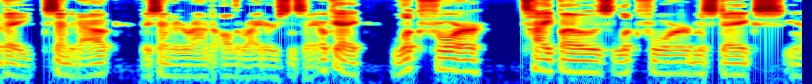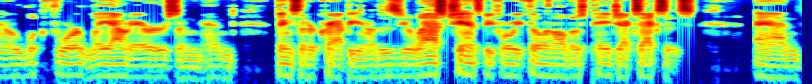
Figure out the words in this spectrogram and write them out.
they send it out. They send it around to all the writers and say, okay, look for typos, look for mistakes, you know, look for layout errors and and things that are crappy. You know, this is your last chance before we fill in all those page XXs. And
